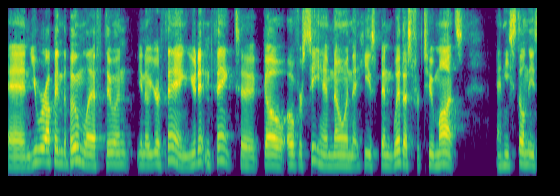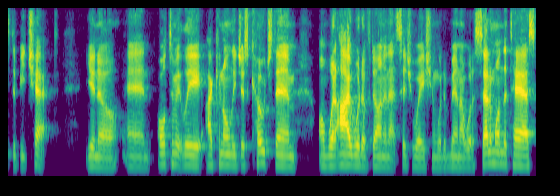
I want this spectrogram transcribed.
and you were up in the boom lift doing, you know, your thing. You didn't think to go oversee him knowing that he's been with us for 2 months and he still needs to be checked, you know. And ultimately, I can only just coach them on what I would have done in that situation would have been I would have set him on the task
